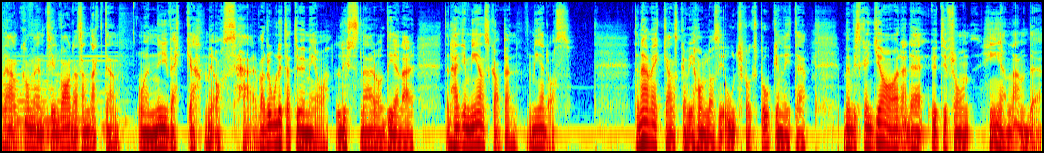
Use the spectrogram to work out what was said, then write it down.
Välkommen till vardagsandakten och en ny vecka med oss här. Vad roligt att du är med och lyssnar och delar den här gemenskapen med oss. Den här veckan ska vi hålla oss i Ordspråksboken lite. Men vi ska göra det utifrån helande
